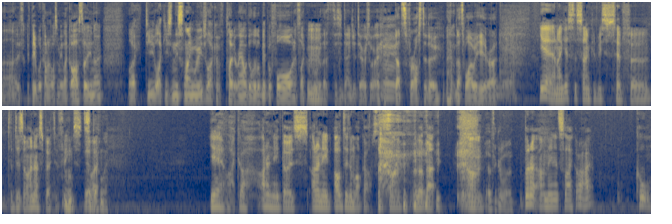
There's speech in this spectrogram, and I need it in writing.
uh, if, if people are coming to us and be like, "Oh, so you know, like, do you like using this language? Like, I've played around with it a little bit before," and it's like, Mm. That's this is danger territory. Like, that's for us to do. that's why we're here, right?" Yeah. Yeah, and I guess the same could be said for the design aspect of things. Mhm. Yeah, like, definitely. Yeah, like oh, I don't need those. I don't need. I'll do the mock-ups. It's fine. I got that. Um, That's a good one. but uh, I mean, it's like all right, cool.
